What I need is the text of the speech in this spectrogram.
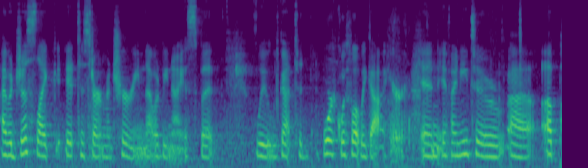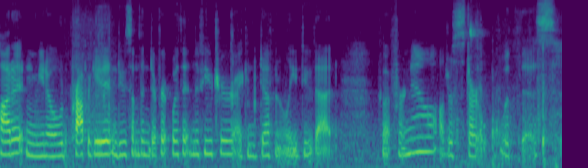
I would just like it to start maturing. That would be nice, but we, have got to work with what we got here. And if I need to uh, up pot it and, you know, propagate it and do something different with it in the future, I can definitely do that. But for now, I'll just start with this.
